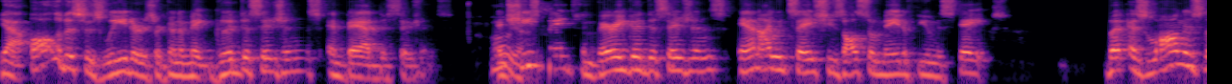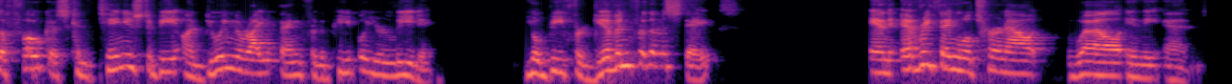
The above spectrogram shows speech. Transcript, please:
yeah, all of us as leaders are going to make good decisions and bad decisions. Oh, and yes. she's made some very good decisions. And I would say she's also made a few mistakes. But as long as the focus continues to be on doing the right thing for the people you're leading, you'll be forgiven for the mistakes and everything will turn out well in the end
